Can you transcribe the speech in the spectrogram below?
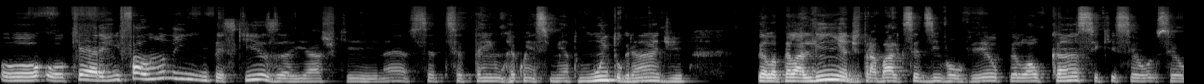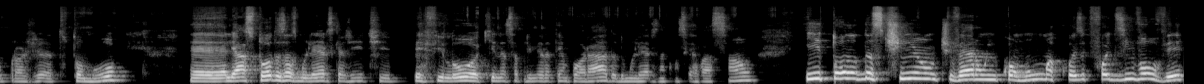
O, o Keren, e falando em pesquisa, e acho que você né, tem um reconhecimento muito grande pela, pela linha de trabalho que você desenvolveu, pelo alcance que seu, seu projeto tomou. É, aliás, todas as mulheres que a gente perfilou aqui nessa primeira temporada do Mulheres na Conservação, e todas tinham tiveram em comum uma coisa que foi desenvolver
